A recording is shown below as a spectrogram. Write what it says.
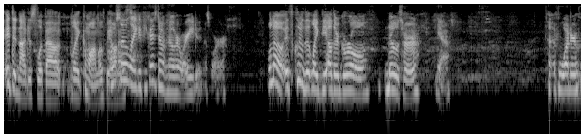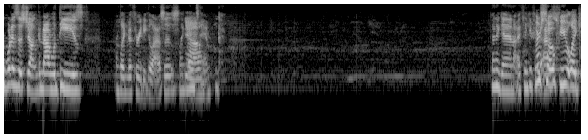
it did not just slip out. Like, come on, let's be Also, honest. Also, like, if you guys don't know her, why are you doing this for her? well, no, it's clear that like the other girl knows her. Yeah. what are what is this junk? Not with these. With like the 3D glasses. Like Yeah. insane. Then again, I think if you There's so few, like,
